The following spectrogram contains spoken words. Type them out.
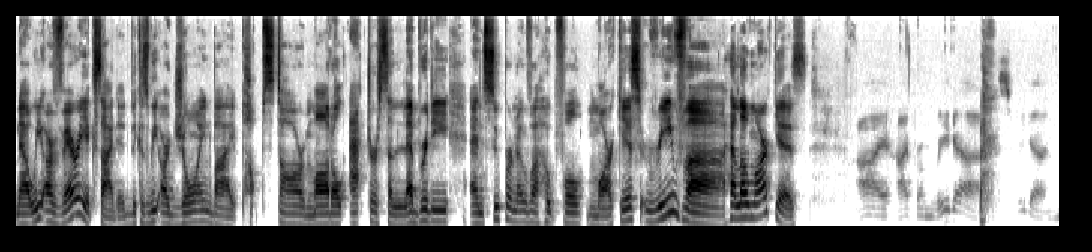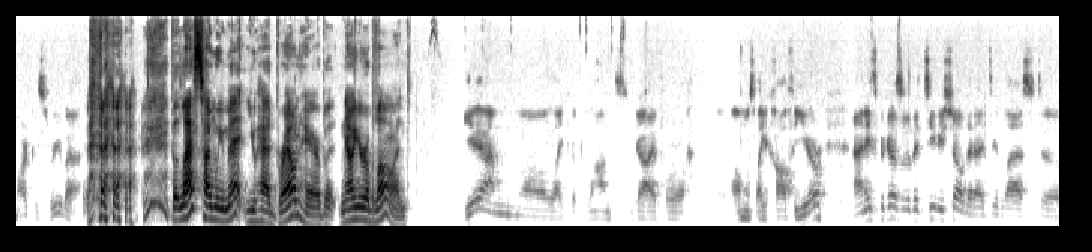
Now, we are very excited because we are joined by pop star, model, actor, celebrity, and supernova hopeful Markus Riva. Hello, Markus. Hi, hi from Riga. It's Riga and Markus Riva. the last time we met, you had brown hair, but now you're a blonde. Yeah, I'm uh, like a blonde guy for almost like half a year. And it's because of the TV show that I did last uh,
